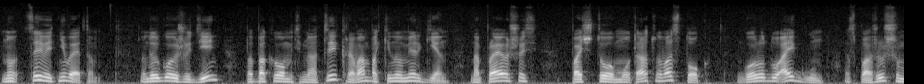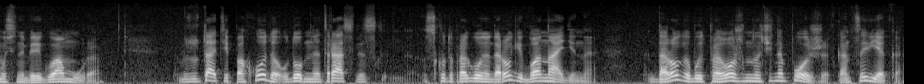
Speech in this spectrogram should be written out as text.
Но цель ведь не в этом. На другой же день, под покровом темноты, караван покинул Мерген, направившись по почтовому тракту на восток, к городу Айгун, расположившемуся на берегу Амура. В результате похода удобная трасса для скотопрогонной дороги была найдена. Дорога будет проложена значительно позже, в конце века.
